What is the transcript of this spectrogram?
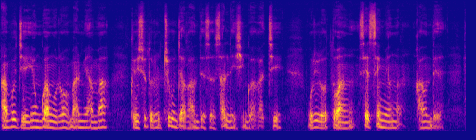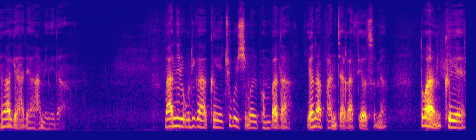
아버지의 영광으로 말미암아 그리스도를 죽은 자 가운데서 살리신과 같이 우리로 또한 새 생명 가운데 행하게 하려 함이니라. 만일 우리가 그의 죽으심을 본받아 연합한 자가 되었으면 또한 그의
